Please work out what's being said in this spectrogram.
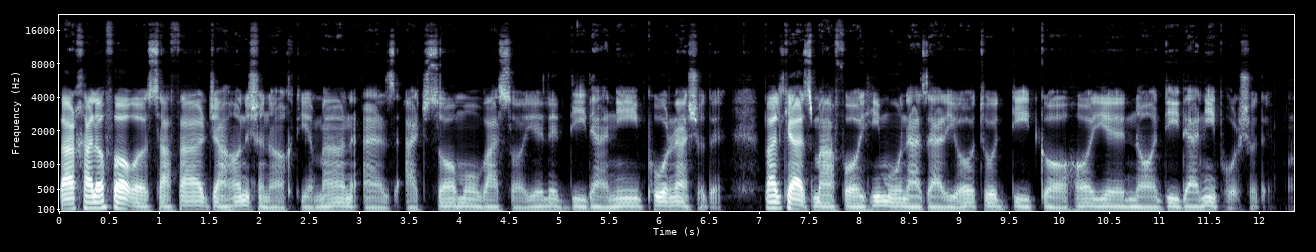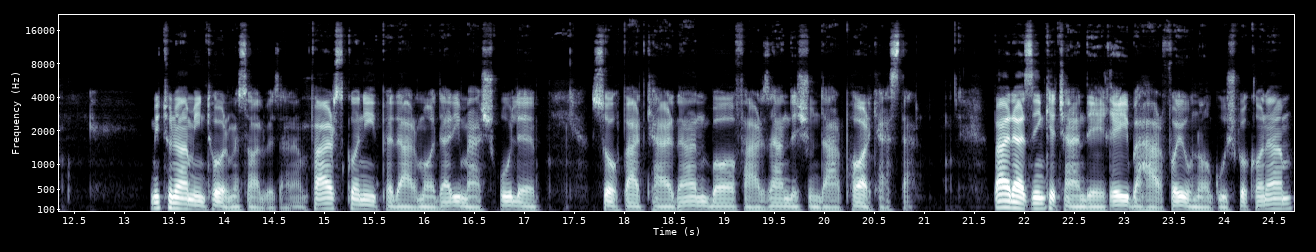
برخلاف آقا سفر جهان شناختی من از اجسام و وسایل دیدنی پر نشده بلکه از مفاهیم و نظریات و دیدگاه های نادیدنی پر شده. می‌تونم اینطور مثال بزنم. فرض کنید پدر مادری مشغول صحبت کردن با فرزندشون در پارک هستن. بعد از اینکه چند دقیقه به حرفای اونا گوش بکنم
